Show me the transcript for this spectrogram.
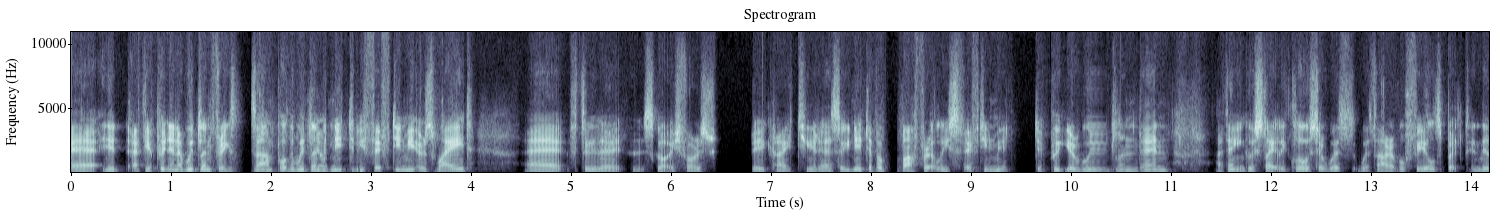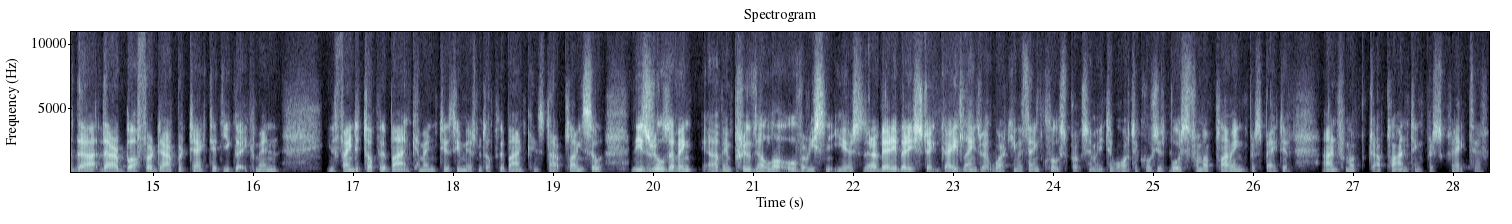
Uh, if you're putting in a woodland, for example, the woodland yep. would need to be 15 meters wide uh, through the, the Scottish Forestry criteria. So you need to have a buffer at least 15 meters to put your woodland in. I think you go slightly closer with with arable fields, but they're, they're buffered, they're protected. You've got to come in, you find the top of the bank, come in two, three meters on top of the bank and start plowing. So these rules have, in, have improved a lot over recent years. So there are very, very strict guidelines about working within close proximity to watercourses, both from a ploughing perspective and from a, a planting perspective.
